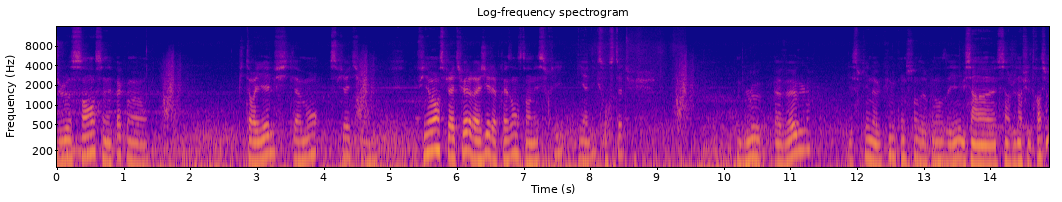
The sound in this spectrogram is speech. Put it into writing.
Je le sens, ce n'est pas comme avant. Pictoriel, filament spirituel. Le filament spirituel réagit à la présence d'un esprit et indique son statut. Bleu, aveugle. L'esprit n'a aucune conscience de la présence d'aliens. Mais c'est un, jeu d'infiltration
